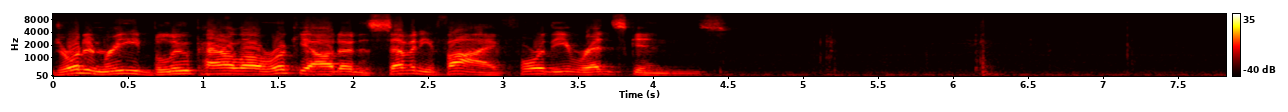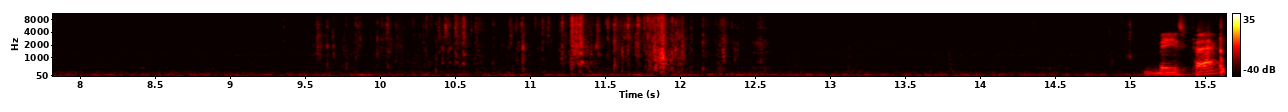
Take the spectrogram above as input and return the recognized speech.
Jordan Reed, blue parallel rookie auto to 75 for the Redskins. Base pack.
